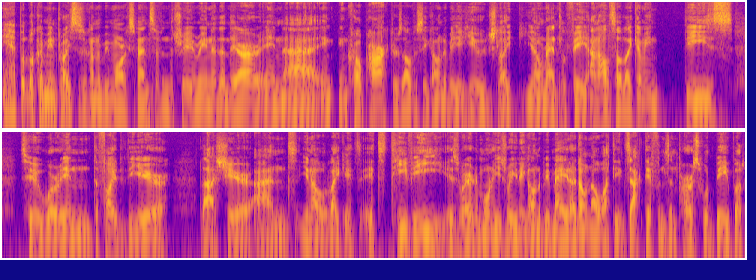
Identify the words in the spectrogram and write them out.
Yeah, but look, I mean, prices are going to be more expensive in the Three Arena than they are in uh, in, in Croke Park. There's obviously going to be a huge, like, you know, rental fee. And also, like, I mean, these two were in the fight of the year last year and you know like it's it's TV is where the money's really going to be made I don't know what the exact difference in purse would be but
